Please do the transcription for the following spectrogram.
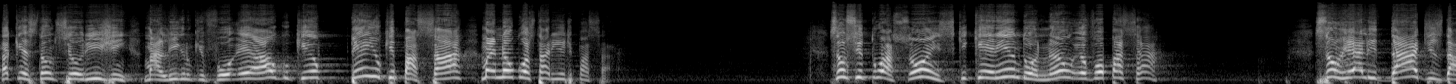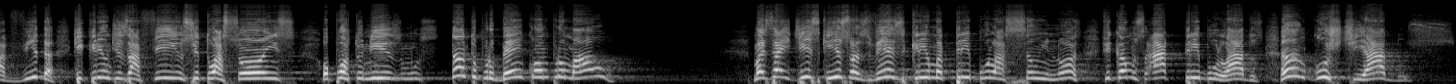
a questão de ser origem maligno que for, é algo que eu tenho que passar, mas não gostaria de passar. São situações que, querendo ou não, eu vou passar. São realidades da vida que criam desafios, situações, oportunismos, tanto para o bem como para o mal. Mas aí diz que isso às vezes cria uma tribulação em nós, ficamos atribulados, angustiados.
